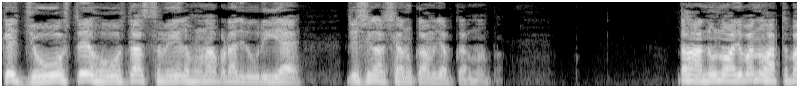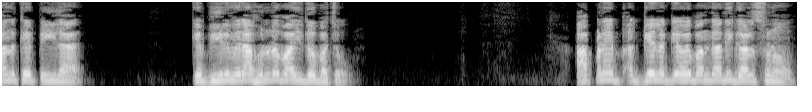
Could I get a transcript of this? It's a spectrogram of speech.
ਕਿ ਜੋਸ਼ ਤੇ ਹੋਸ਼ ਦਾ ਸਮੇਲ ਹੋਣਾ ਬੜਾ ਜ਼ਰੂਰੀ ਹੈ, ਜੇ ਸੰਘਰਸ਼ਾਂ ਨੂੰ ਕਾਮਯਾਬ ਕਰਨਾ ਤਾਂ। ਤੁਹਾਨੂੰ ਨੌਜਵਾਨ ਨੂੰ ਹੱਥ ਬੰਨ ਕੇ ਅਪੀਲ ਹੈ ਕਿ ਵੀਰ ਮੇਰਾ ਹੁੱਲੜਬਾਜੀ ਤੋਂ ਬਚੋ। ਆਪਣੇ ਅੱਗੇ ਲੱਗੇ ਹੋਏ ਬੰਦਿਆਂ ਦੀ ਗੱਲ ਸੁਣੋ।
